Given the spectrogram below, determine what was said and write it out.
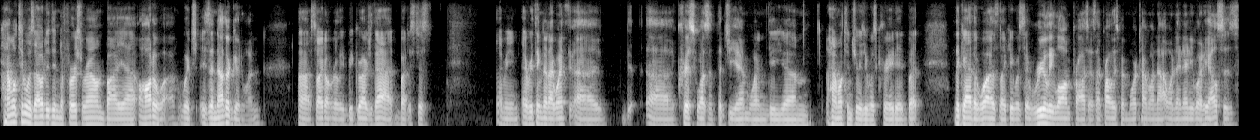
Hamilton was outed in the first round by uh, Ottawa, which is another good one. Uh, so I don't really begrudge that, but it's just, I mean, everything that I went through. Uh, uh, Chris wasn't the GM when the um, Hamilton jersey was created, but the guy that was like it was a really long process. I probably spent more time on that one than anybody else's,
